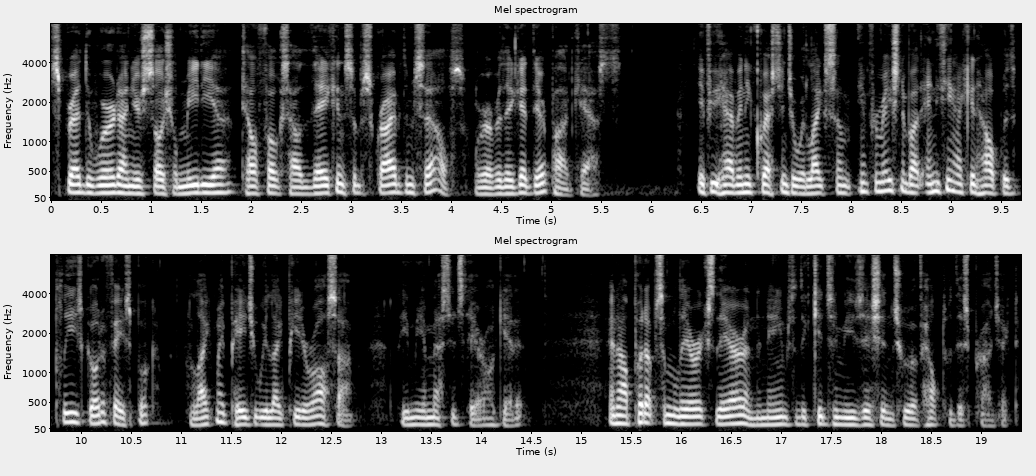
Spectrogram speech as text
Spread the word on your social media. Tell folks how they can subscribe themselves wherever they get their podcasts. If you have any questions or would like some information about anything I can help with, please go to Facebook like my page We Like Peter Alsop. Leave me a message there, I'll get it. And I'll put up some lyrics there and the names of the kids and musicians who have helped with this project.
